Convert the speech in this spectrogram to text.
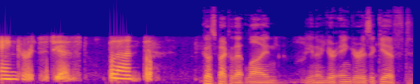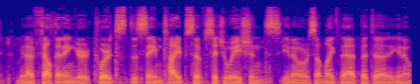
anger. It's just blunt. Goes back to that line. You know, your anger is a gift. I mean, I've felt that anger towards the same types of situations, you know, or something like that. But uh, you know,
